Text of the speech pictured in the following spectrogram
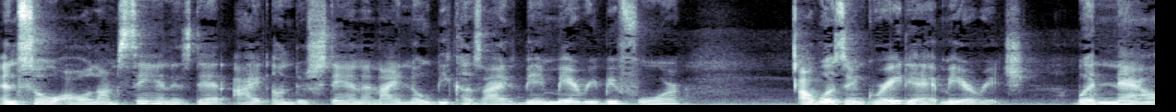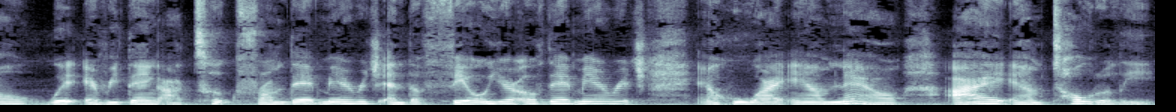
And so all I'm saying is that I understand and I know because I've been married before. I wasn't great at marriage, but now with everything I took from that marriage and the failure of that marriage and who I am now, I am totally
